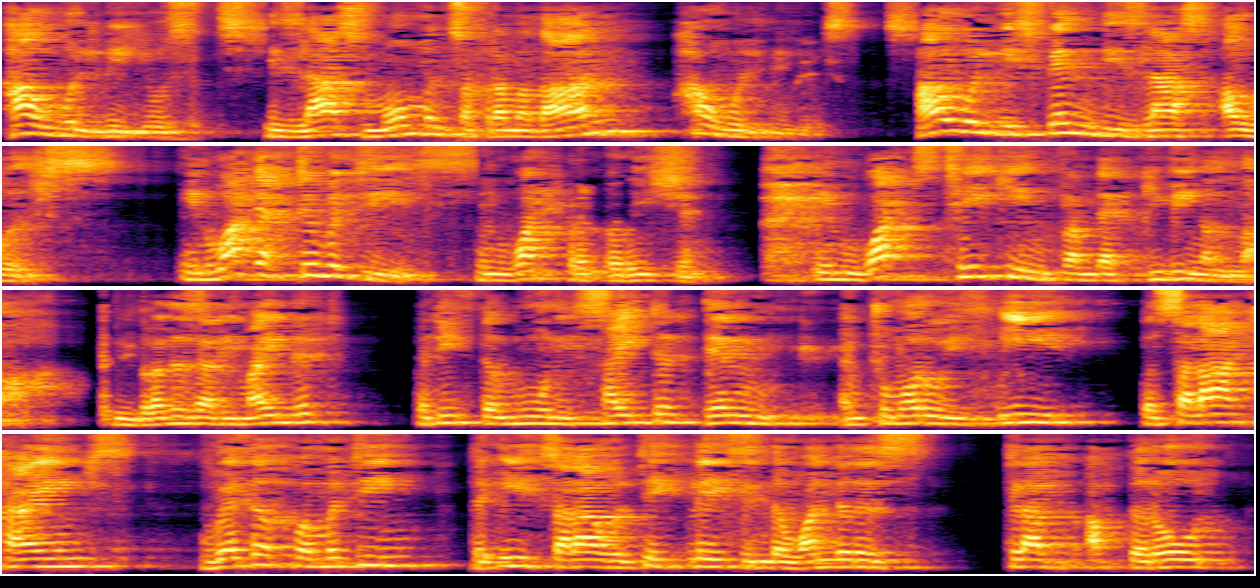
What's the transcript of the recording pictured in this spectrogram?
how will we use it? These last moments of Ramadan, how will we it? How will we spend these last hours? In what activities? In what preparation? In what taking from that giving Allah? The brothers are reminded that if the moon is sighted, then and tomorrow is Eid, the Salah times, weather permitting, the Eid Salah will take place in the Wanderers Club up the road.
